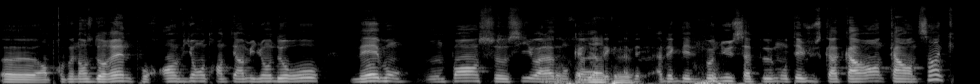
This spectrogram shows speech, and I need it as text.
en provenance de Rennes pour environ 31 millions d'euros. Mais bon, on pense aussi, voilà, donc avec, avec, des bonus, ça peut monter jusqu'à 40, 45.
